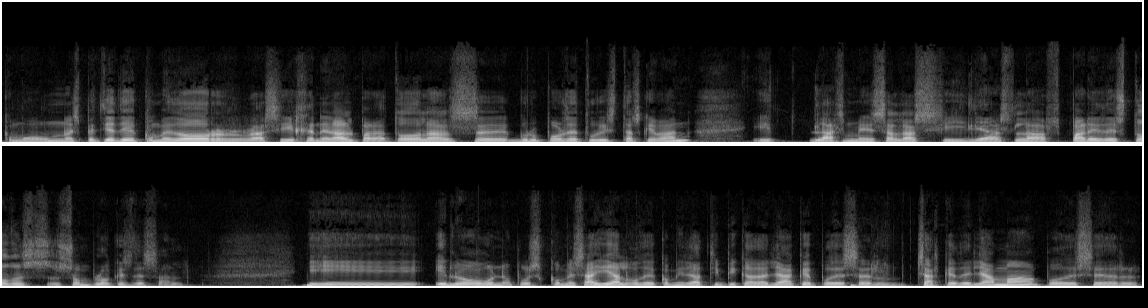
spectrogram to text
como una especie de comedor así general para todos los eh, grupos de turistas que van y las mesas, las sillas, las paredes, todos son bloques de sal. Y, y, luego, bueno, pues comes ahí algo de comida típica de allá, que puede ser charque de llama, puede ser...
